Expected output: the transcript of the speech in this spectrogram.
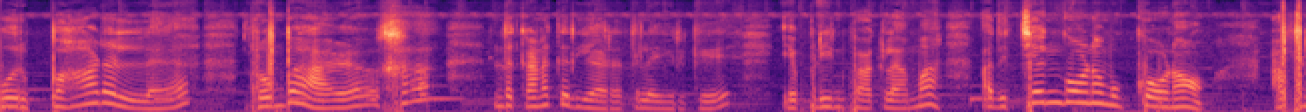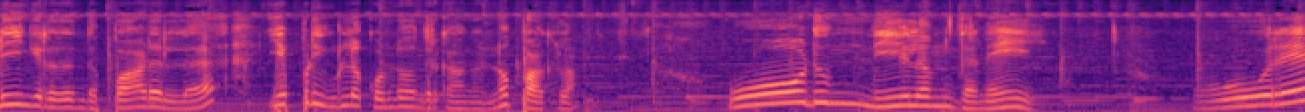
ஒரு பாடலில் ரொம்ப அழகாக இந்த கணக்கதிகாரத்தில் இருக்குது எப்படின்னு பார்க்கலாமா? அது செங்கோணம் முக்கோணம். அப்படிங்கிறது இந்த பாடலில் எப்படி உள்ளே கொண்டு வந்திருக்காங்கன்னு பார்க்கலாம். ஓடும் நீளம் தனை ஒரே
